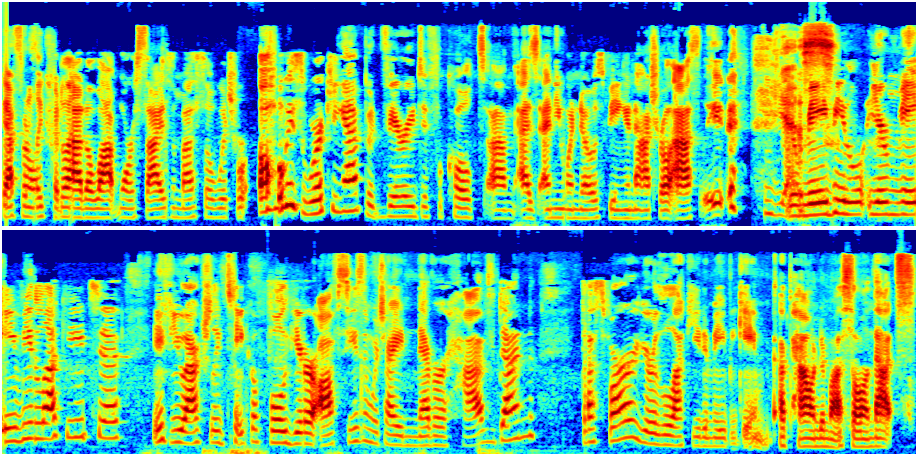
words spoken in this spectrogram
definitely could add a lot more size and muscle, which we're always working at, but very difficult, um, as anyone knows, being a natural athlete. Yes. You're maybe you're maybe lucky to if you actually take a full year off season, which I never have done thus far. You're lucky to maybe gain a pound of muscle, and that's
